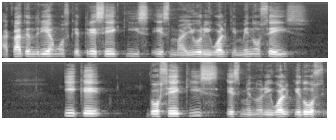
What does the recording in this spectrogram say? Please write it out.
Acá tendríamos que 3x es mayor o igual que menos 6 y que 2x es menor o igual que 12.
